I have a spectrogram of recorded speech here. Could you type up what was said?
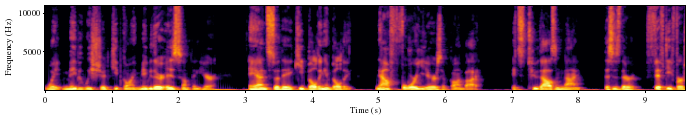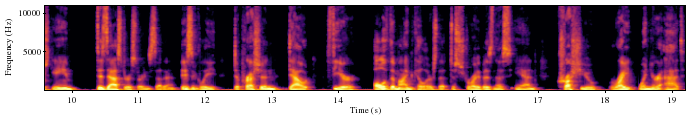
wait, maybe we should keep going. Maybe there is something here. And so they keep building and building. Now, four years have gone by. It's 2009. This is their 51st game. Disaster is starting to set in. Mm-hmm. Basically, mm-hmm. depression, doubt, fear, all of the mind killers that destroy a business and crush you right when you're at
